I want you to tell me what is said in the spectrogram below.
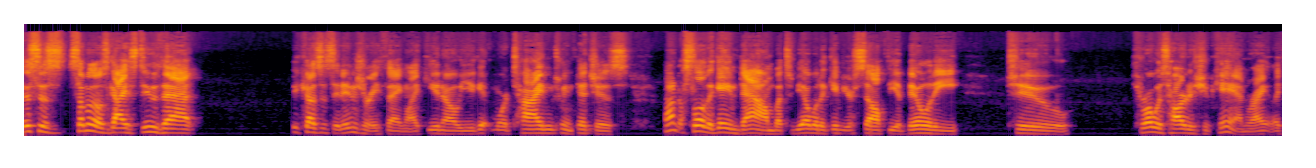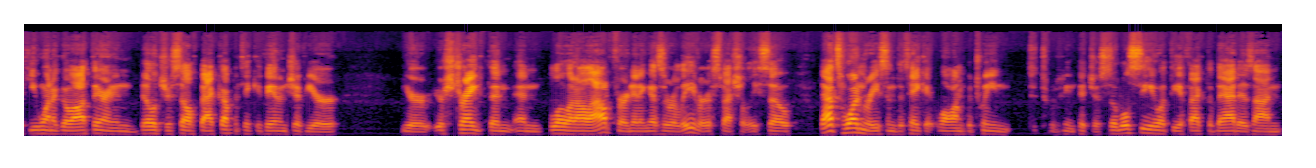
this is some of those guys do that because it's an injury thing. Like, you know, you get more time between pitches, not to slow the game down, but to be able to give yourself the ability to throw as hard as you can, right? Like you want to go out there and build yourself back up and take advantage of your your your strength and and blow it all out for an inning as a reliever, especially. So that's one reason to take it long between between pitches. So we'll see what the effect of that is on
